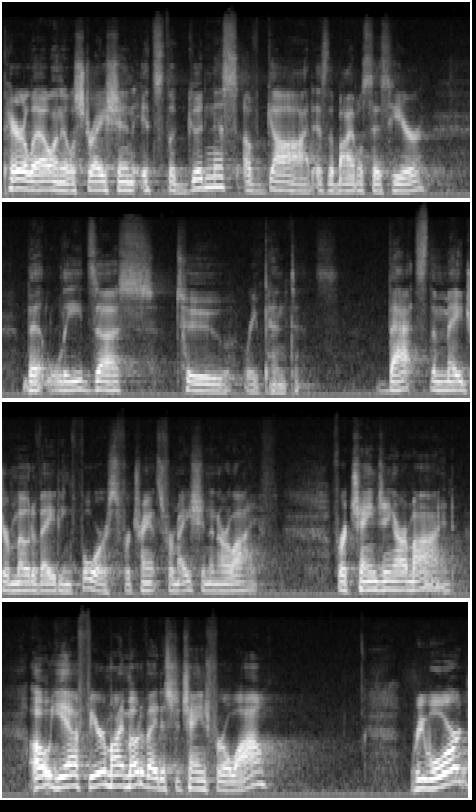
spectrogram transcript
parallel and illustration, it's the goodness of God, as the Bible says here, that leads us to repentance. That's the major motivating force for transformation in our life, for changing our mind. Oh, yeah, fear might motivate us to change for a while. Reward,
